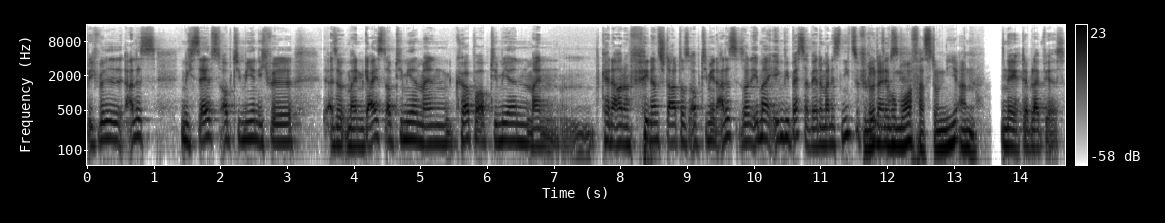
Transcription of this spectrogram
Ich will alles mich selbst optimieren, ich will also meinen Geist optimieren, meinen Körper optimieren, meinen, keine Ahnung, Finanzstatus optimieren. Alles soll immer irgendwie besser werden. Man ist nie zufrieden. nur deinen Humor fasst du nie an. Nee, der bleibt wie er ist.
